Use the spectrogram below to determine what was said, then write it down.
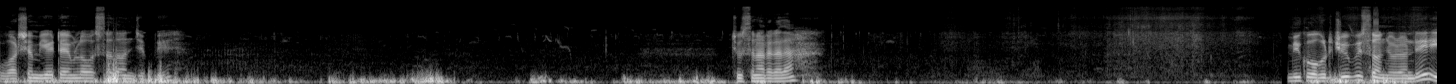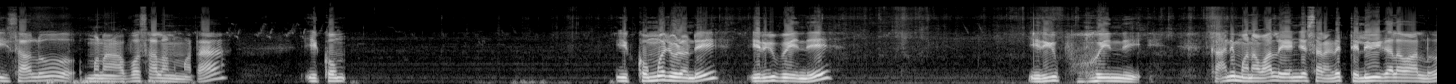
వర్షం ఏ టైంలో వస్తుందో అని చెప్పి. చూస్తున్నారు కదా? మీకు ఒకటి చూపిస్తాను చూడండి. ఈ సాలు మన అవ్వసాలు అనమాట ఈ కొమ్ ఈ కొమ్మ చూడండి ఇరిగిపోయింది. ఇరిగిపోయింది. కానీ మన వాళ్ళు ఏం చేస్తారంటే తెలివి గల వాళ్ళు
